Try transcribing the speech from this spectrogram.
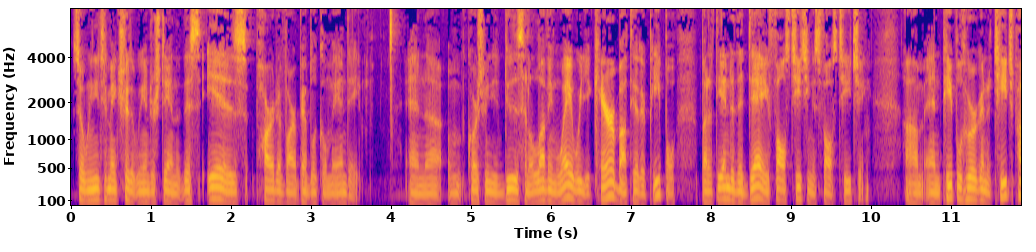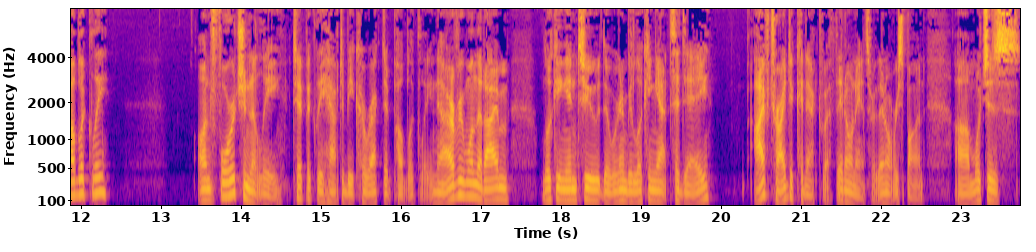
So we need to make sure that we understand that this is part of our biblical mandate. And uh, of course, we need to do this in a loving way where you care about the other people. But at the end of the day, false teaching is false teaching. Um, and people who are going to teach publicly, unfortunately, typically have to be corrected publicly. Now, everyone that I'm looking into that we're going to be looking at today, I've tried to connect with. They don't answer. They don't respond, um, which is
